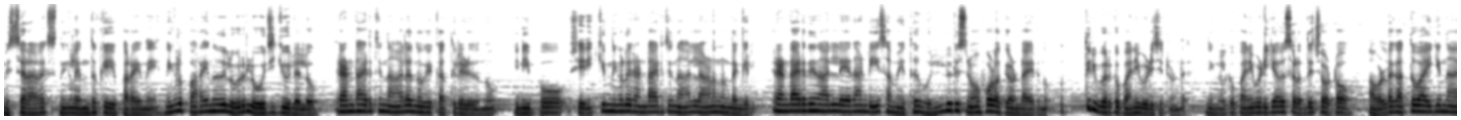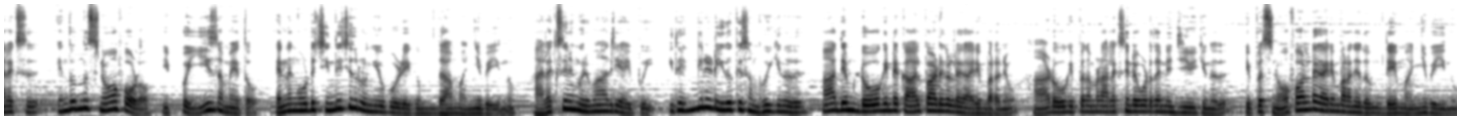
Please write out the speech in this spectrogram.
മിസ്റ്റർ അലക്സ് നിങ്ങൾ എന്തൊക്കെ ഈ പറയുന്നേ? നിങ്ങൾ പറയുന്നതിൽ ഒരു ലോജിക്കുമില്ലല്ലോ രണ്ടായിരത്തി നാല് എന്നൊക്കെ കത്തിൽ എഴുതുന്നു. ഇനിയിപ്പോൾ ശരിക്കും നിങ്ങൾ രണ്ടായിരത്തി നാലിലാണെന്നുണ്ടെങ്കിൽ രണ്ടായിരത്തി നാലിൽ ഏതാണ്ട് ഈ സമയത്ത് വലിയൊരു സ്നോഫോൾ ഒക്കെ ഉണ്ടായിരുന്നു. ഒത്തിരി പേർക്ക് പനി പിടിച്ചിട്ടുണ്ട്. നിങ്ങൾക്ക് പനി പിടിക്കാതെ ശ്രദ്ധിച്ചോട്ടോ? അവളുടെ കത്ത് വായിക്കുന്ന അലക്സ് എന്തൊന്ന് സ്നോഫോളോ ഇപ്പോൾ ഈ സമയത്തോ? എന്നങ്ങോട്ട് ചിന്തിച്ചു തുടങ്ങിയപ്പോഴേക്കും ദാ മഞ്ഞ് പെയ്യുന്നു. അലക്സിനും ആയിപ്പോയി ഇതെങ്ങനെയാണ് ഇതൊക്കെ സംഭവിക്കുന്നത്? ആദ്യം ഡോഗിന്റെ കാൽപ്പാടുകളുടെ കാര്യം പറഞ്ഞു. ആ ഡോഗ് ഇപ്പൊ നമ്മുടെ അലക്സിന്റെ കൂടെ തന്നെ ജീവിക്കുന്നത്. ഇപ്പൊ സ്നോഫാളിന്റെ കാര്യം പറഞ്ഞതും ദേ മഞ്ഞു പെയ്യുന്നു.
